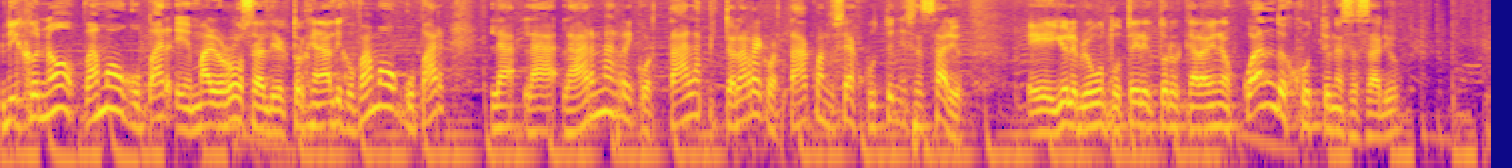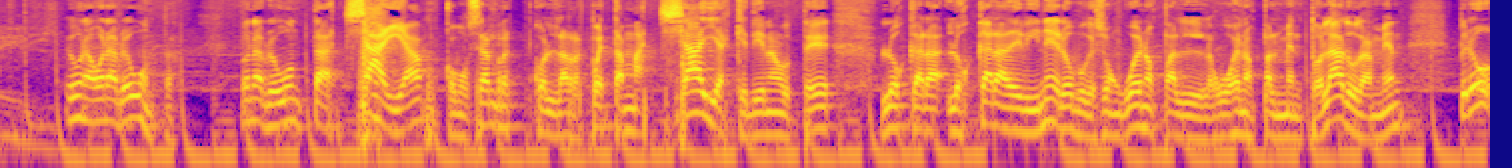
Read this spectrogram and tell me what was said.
dijo, no, vamos a ocupar, eh, Mario Rosa, el director general, dijo, vamos a ocupar las la, armas recortadas, las pistolas recortadas cuando sea justo y necesario. Eh, yo le pregunto a usted, director Carabineros, ¿cuándo es justo y necesario? Es una buena pregunta una pregunta chaya, como sean con las respuestas más chayas que tienen ustedes, los cara, los cara de dinero, porque son buenos para el, buenos para el mentolato también. Pero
